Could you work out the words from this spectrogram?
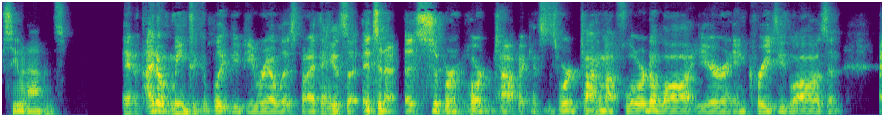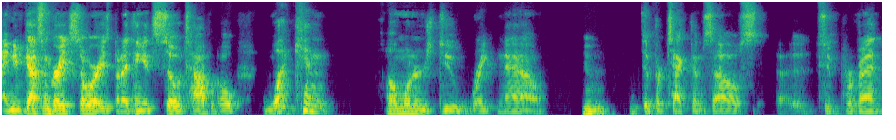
see what happens. And i don't mean to completely derail this but i think it's a it's an, a super important topic. And since we're talking about florida law here and crazy laws and and you've got some great stories but i think it's so topical. What can homeowners do right now mm. to protect themselves uh, to prevent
